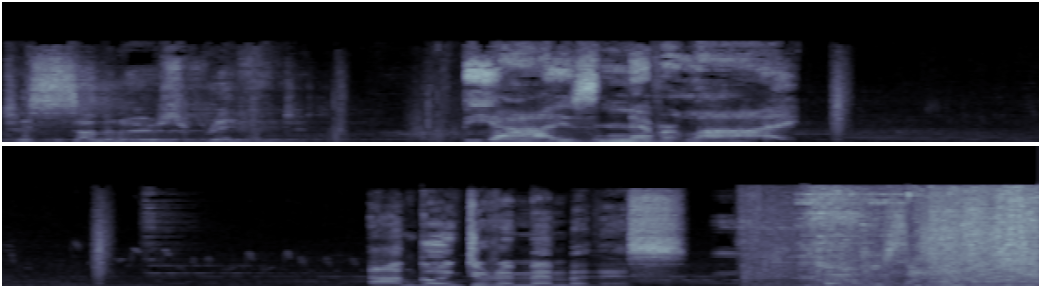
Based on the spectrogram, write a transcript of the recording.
to Summoner's Rift. The eyes never lie. I'm going to remember this. 30 seconds.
